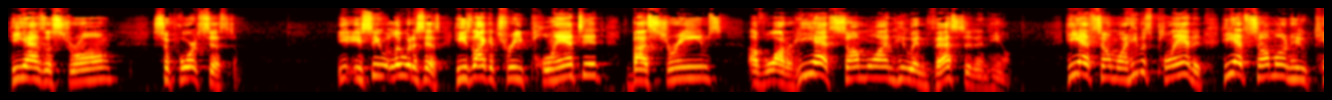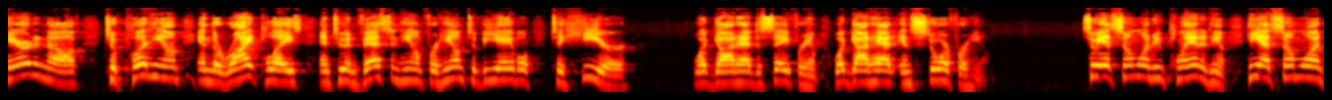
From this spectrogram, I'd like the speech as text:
He has a strong support system. You, you see, look what it says. He's like a tree planted by streams of water. He had someone who invested in him. He had someone, he was planted. He had someone who cared enough to put him in the right place and to invest in him for him to be able to hear what God had to say for him, what God had in store for him. So he had someone who planted him. He had someone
